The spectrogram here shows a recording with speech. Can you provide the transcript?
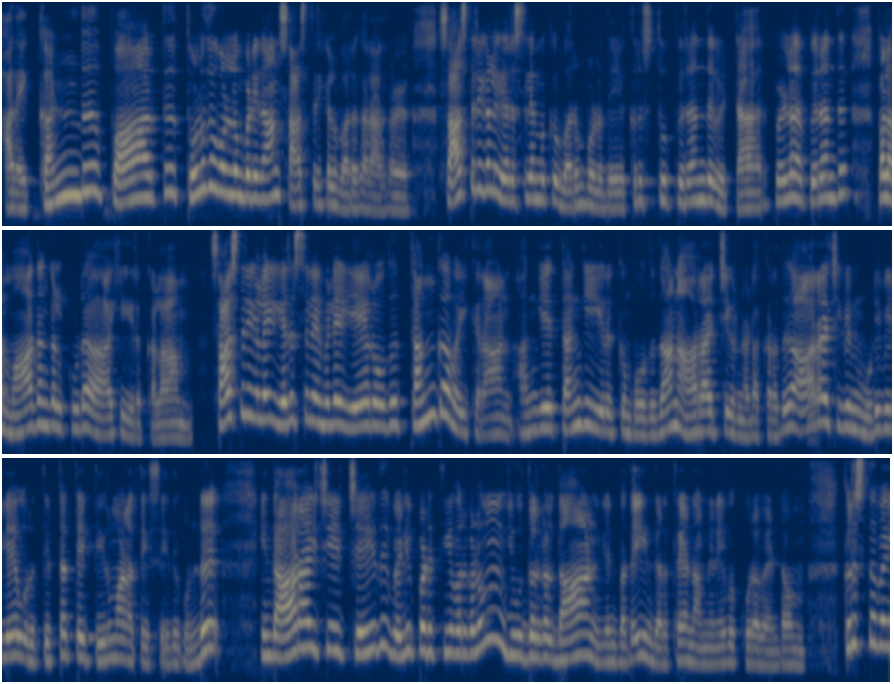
அதை கண்டு பார்த்து தொழுது கொள்ளும்படிதான் சாஸ்திரிகள் வருகிறார்கள். சாஸ்திரிகள் எருசலேமுக்கு வரும் பொழுதே கிறிஸ்து பிறந்து விட்டார். பிறந்து பல மாதங்கள் கூட ஆகி இருக்கலாம் சாஸ்திரிகளை எருசலேமிலே ஏறோது தங்க தங்க வைக்கிறான். அங்கே தங்கி இருக்கும் போதுதான் ஆராய்ச்சிகள் நடக்கிறது. ஆராய்ச்சிகளின் முடிவிலே ஒரு திட்டத்தை தீர்மானத்தை செய்து கொண்டு இந்த ஆராய்ச்சியை செய்து வெளிப்படுத்தியவர்களும் யூதர்கள் தான் என்பதை இந்த இடத்துல நாம் நினைவு கூற வேண்டும். கிறிஸ்துவை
